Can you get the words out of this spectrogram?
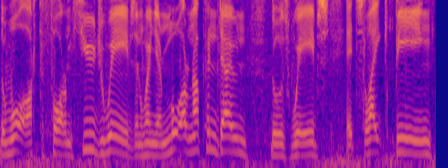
the water to form huge waves. And when you're motoring up and down those waves, it's like being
